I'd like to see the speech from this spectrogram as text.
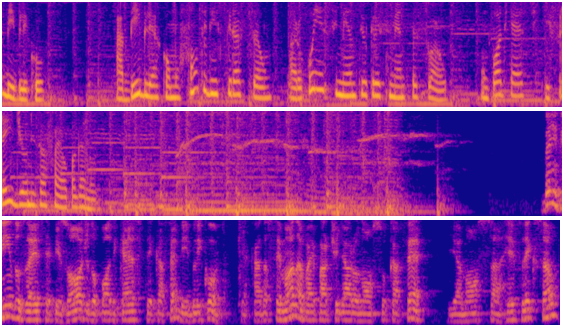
Bíblico. A Bíblia como fonte de inspiração para o conhecimento e o crescimento pessoal. Um podcast de Frei Dionis Rafael Pagano. Bem-vindos a esse episódio do podcast Café Bíblico, que a cada semana vai partilhar o nosso café e a nossa reflexão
